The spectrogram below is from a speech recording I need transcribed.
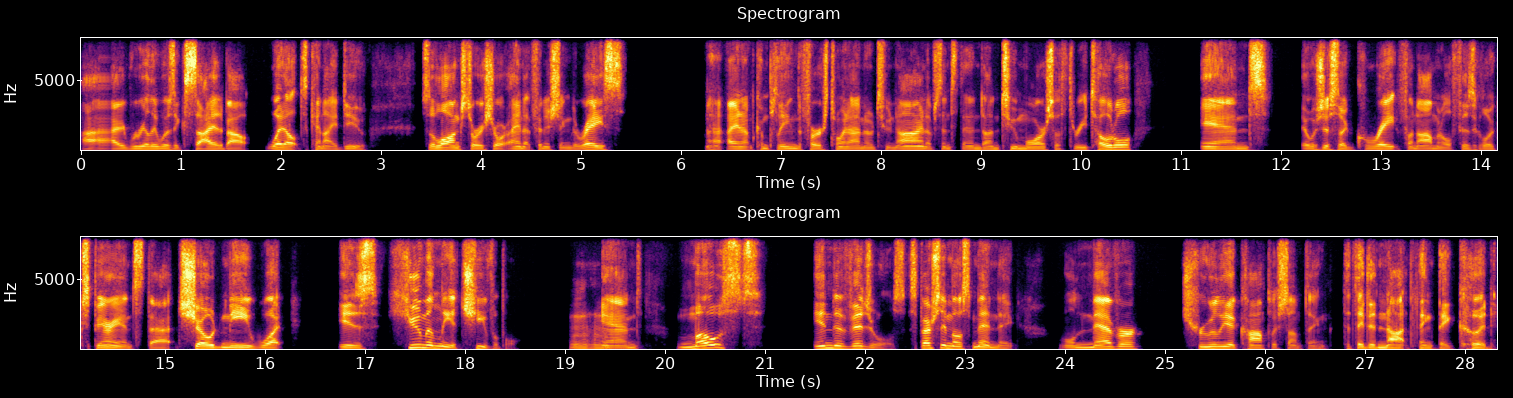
I really was excited about what else can I do? So long story short, I ended up finishing the race. Uh, I ended up completing the first 29029. I've since then done two more, so three total. And it was just a great, phenomenal physical experience that showed me what is humanly achievable. Mm-hmm. And most individuals, especially most men, Nate, will never truly accomplish something that they did not think they could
